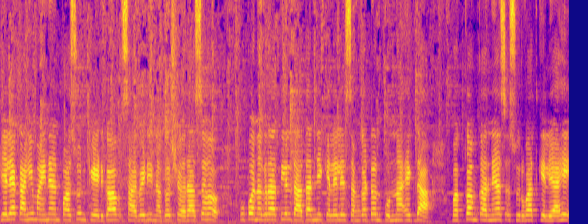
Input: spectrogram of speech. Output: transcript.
गेल्या काही महिन्यांपासून केडगाव सावेडी नगर शहरासह उपनगरातील दादांनी केलेले संघटन पुन्हा एकदा भक्कम करण्यास सुरुवात केली आहे.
